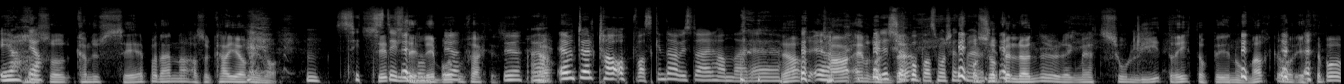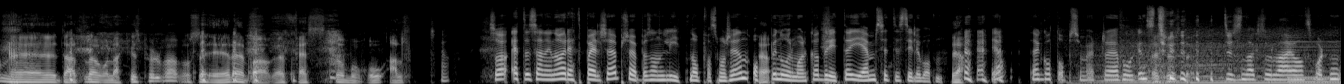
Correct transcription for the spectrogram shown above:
Ja. Ja. Og så kan du se på den. Altså, hva gjør jeg nå? Mm. Sitt Sitt stille. stille i båten, båten, faktisk. Ja. Ja. Eventuelt ta oppvasken, da, hvis du er han der. eh. Ja, ta en Eller kjøp runde, og så belønner du deg med et solid drit oppe i Nordmarka etterpå, med dadler og lakrispulver, og så er det bare fest og moro, alt. Så etter sending nå, rett på Elkjøp, kjøpe sånn liten oppvaskmaskin, opp Ja. i Nordmarka, drite, hjem, sitte stille i båten. Ja. Ja, det er godt oppsummert, eh, folkens. Tusen takk, Solveig og Hans Morten.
